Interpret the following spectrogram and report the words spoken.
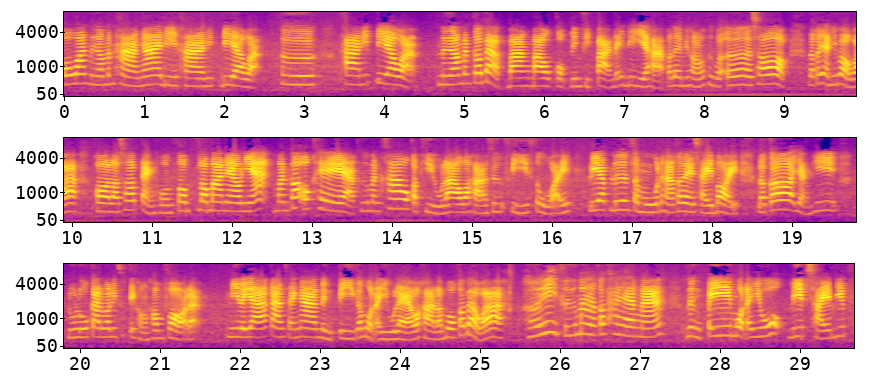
ก็ว่าเนื้อมันทาง่ายดีทานิดเดียวอะ่ะคือทานิดเดียวอะ่ะ เนื้อมันก็แบบบางเบากบริมฝีปากได้ดีอะค่ะ ก็เลยมีความรู้สึกว่าเออชอบ แล้วก็อย่างที่บอกว่า พอเราชอบแต่งโทนส้มเรามาแนวเนี้ย มันก็โอเคอะคือมันเข้ากับผิวเราอะค่ะคือสีสวยเรียบลื่นสมูทนะคะ ก็เลยใช้บ่อย แล้วก็อย่างที่รู้ๆกันว่าลิปสติกของทอมฟอร์ดอะ มีระยะการใช้งาน 1 ปีก็หมดอายุแล้วอะค่ะ แล้วโบก็แบบว่า เฮ้ย ซื้อมาก็แพงนะ 1 ปีหมดอายุรีบใช้รีบฝ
